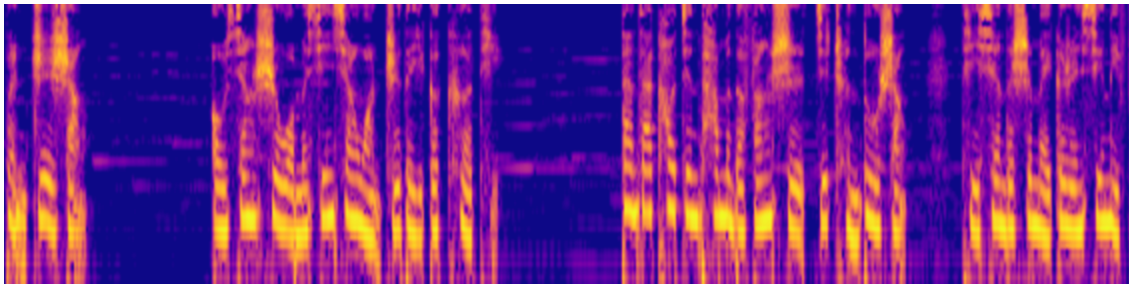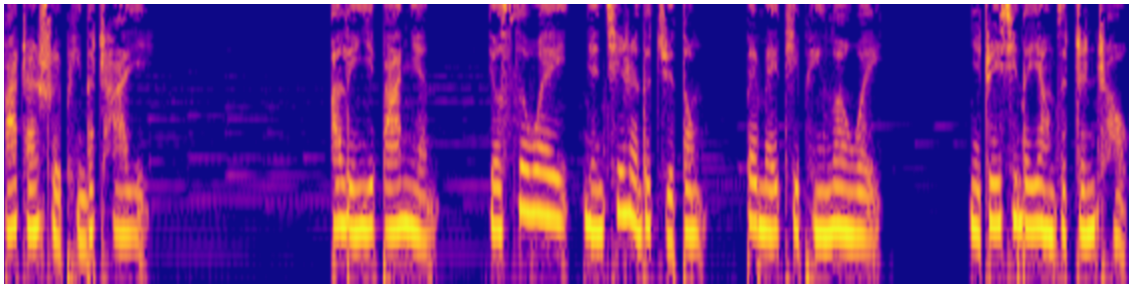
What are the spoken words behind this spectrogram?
本质上，偶像是我们心向往之的一个客体，但在靠近他们的方式及程度上，体现的是每个人心理发展水平的差异。二零一八年，有四位年轻人的举动被媒体评论为：“你追星的样子真丑。”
